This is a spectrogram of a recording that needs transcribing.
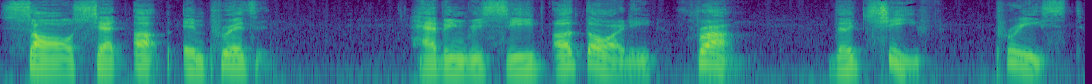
Saul shut up in prison, having received authority from the chief priest.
